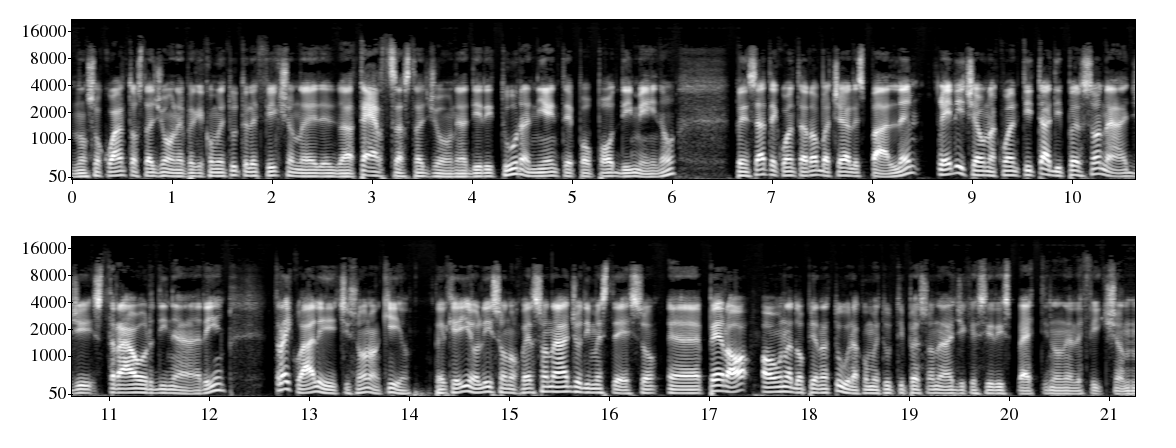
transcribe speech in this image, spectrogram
non so quanto stagione, perché come tutte le fiction è la terza stagione, addirittura niente po', po di meno Pensate quanta roba c'è alle spalle e lì c'è una quantità di personaggi straordinari, tra i quali ci sono anch'io, perché io lì sono personaggio di me stesso, eh, però ho una doppia natura come tutti i personaggi che si rispettino nelle fiction.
